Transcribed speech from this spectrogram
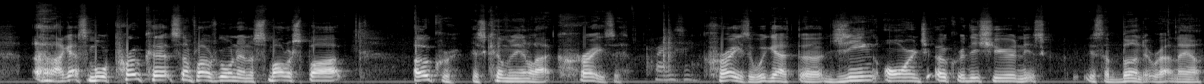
I got some more ProCut sunflowers growing in a smaller spot. Okra is coming in like crazy Crazy. crazy. We got uh, Jing orange okra this year, and it's it's abundant right now.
